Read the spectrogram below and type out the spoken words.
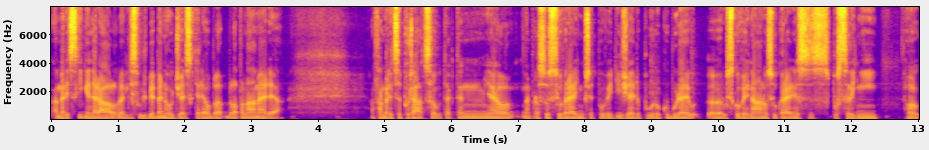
americký generál ve výslužbě Ben Hodges, kterého byla, byla plná média a v Americe pořád jsou, tak ten měl naprosto suverénní předpovědi, že do půl roku bude eh, Rusko vyhnáno z Ukrajiny z, z posledního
